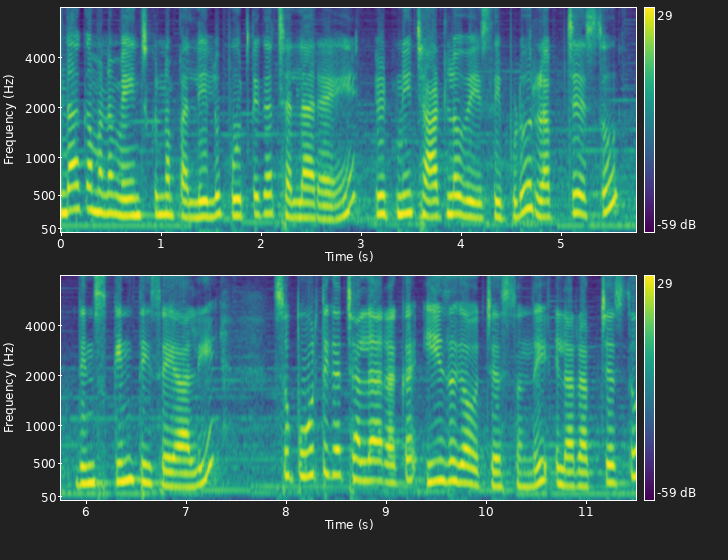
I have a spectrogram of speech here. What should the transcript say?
ఇందాక మనం వేయించుకున్న పల్లీలు పూర్తిగా చల్లారాయి. వీటిని చాట్లో వేసి ఇప్పుడు రబ్ చేస్తూ దీని స్కిన్ తీసేయాలి. సో పూర్తిగా చల్లారాక ఈజీగా వచ్చేస్తుంది. ఇలా రబ్ చేస్తూ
